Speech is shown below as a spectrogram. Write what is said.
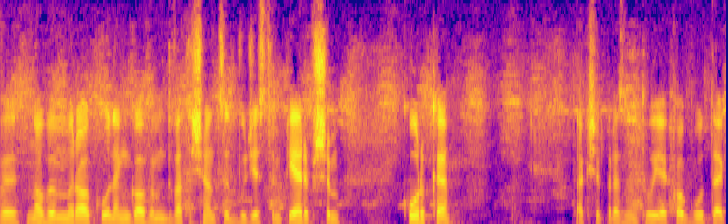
w nowym roku lęgowym 2021 kurkę. Tak się prezentuje kogutek.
